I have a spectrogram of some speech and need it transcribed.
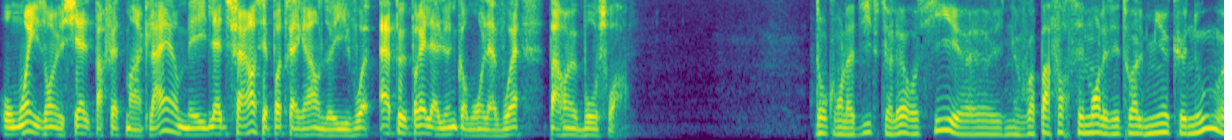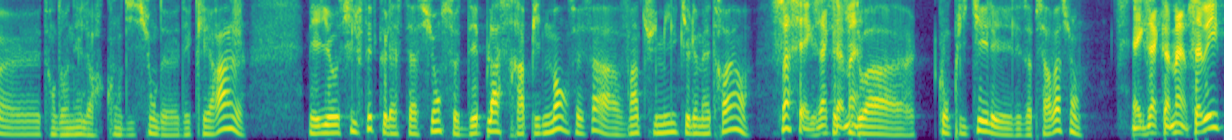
Au moins, ils ont un ciel parfaitement clair, mais la différence n'est pas très grande. Ils voient à peu près la Lune comme on la voit par un beau soir. Donc on l'a dit tout à l'heure aussi, euh, ils ne voient pas forcément les étoiles mieux que nous, euh, étant donné leurs conditions d'éclairage. Mais il y a aussi le fait que la station se déplace rapidement, c'est ça, à 28 000 km/h. Ça, c'est exactement. Ce qui doit compliquer les, observations. Exactement. Vous savez,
